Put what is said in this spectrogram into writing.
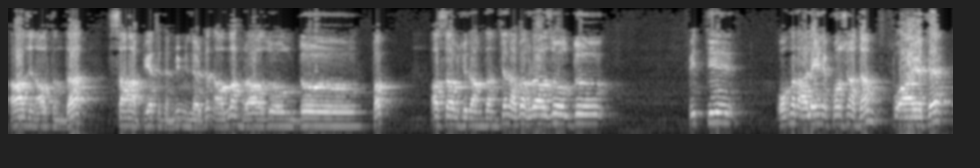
Ağacın altında sana biat eden müminlerden Allah razı oldu. Bak Ashab-ı kiramdan Cenab-ı Hak razı oldu. Bitti. Onlar aleyhine konuşan adam bu ayete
